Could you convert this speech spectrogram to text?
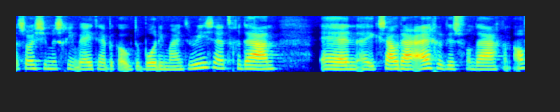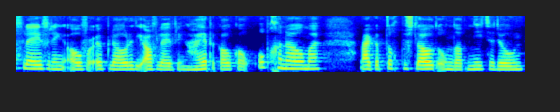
zoals je misschien weet, heb ik ook de Body Mind Reset gedaan. En ik zou daar eigenlijk dus vandaag een aflevering over uploaden. Die aflevering heb ik ook al opgenomen. Maar ik heb toch besloten om dat niet te doen.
